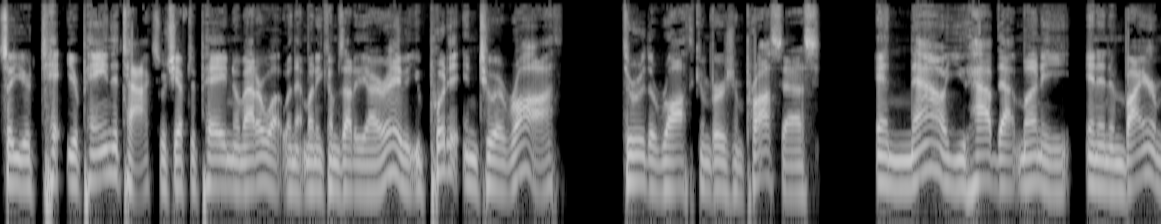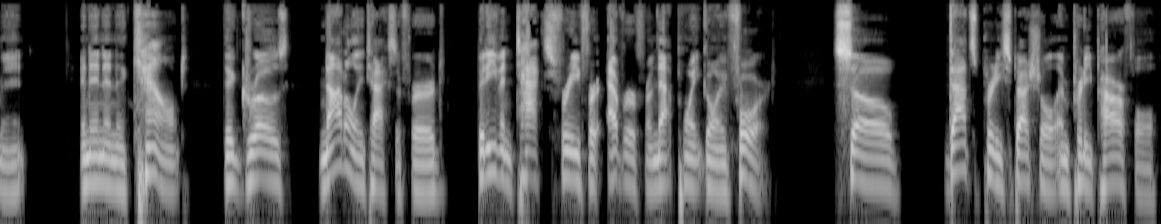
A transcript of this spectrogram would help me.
So you're ta you're paying the tax, which you have to pay no matter what when that money comes out of the IRA, but you put it into a Roth through the Roth conversion process, and now you have that money in an environment and in an account that grows not only tax deferred but even tax free forever from that point going forward. So that's pretty special and pretty powerful.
